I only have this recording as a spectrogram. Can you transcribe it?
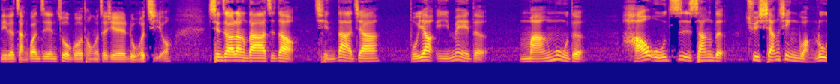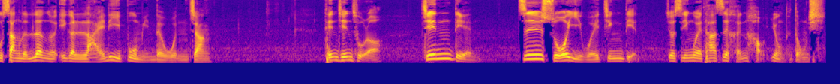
你的长官之间做沟通的这些逻辑哦。现在要让大家知道，请大家不要一昧的。盲目的、毫无智商的去相信网络上的任何一个来历不明的文章，听清楚了，经典之所以为经典，就是因为它是很好用的东西。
